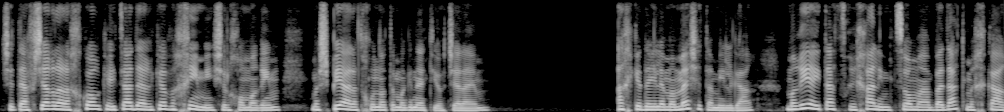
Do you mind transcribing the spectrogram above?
שתאפשר לה לחקור כיצד ההרכב הכימי של חומרים משפיע על התכונות המגנטיות שלהם. אך כדי לממש את המלגה, מרי הייתה צריכה למצוא מעבדת מחקר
